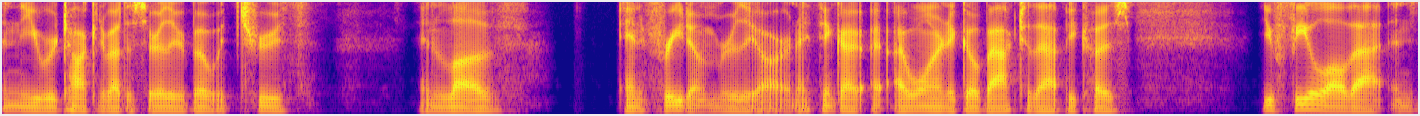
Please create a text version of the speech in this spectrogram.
and you were talking about this earlier, but with truth and love and freedom really are. And I think I, I wanted to go back to that because you feel all that and,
